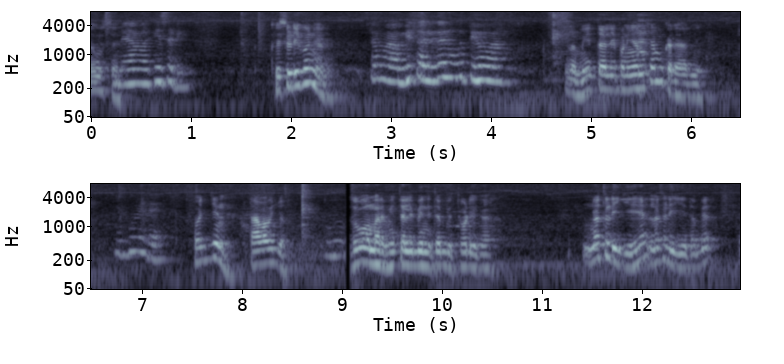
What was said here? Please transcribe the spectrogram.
એવું છે? ને આમાં ખીચડી. ખીચડી કોને તમે મિતાલી દઈને ઉતી હોવાનું. એટલે મિતાલી પણ એમ કેમ કરે હાલની? હોજે ને તાવ આવજો. જુઓ અમારે મિતાલી બેની તબિયત થોડીક નથડી ગઈ હે લથડી ગઈ તબિયત. તો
